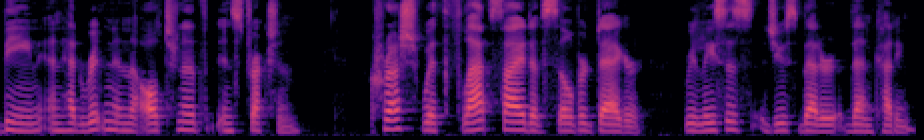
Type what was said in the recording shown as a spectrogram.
bean and had written in the alternative instruction crush with flat side of silver dagger releases juice better than cutting.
